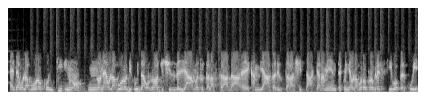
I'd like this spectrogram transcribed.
ed è un lavoro continuo, non è un lavoro di cui da oggi ci svegliamo e tutta la strada è cambiata di tutta la città chiaramente, quindi è un lavoro progressivo per cui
